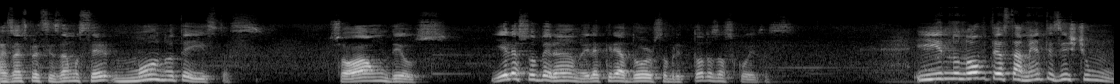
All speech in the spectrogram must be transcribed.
Mas nós precisamos ser monoteístas. Só há um Deus. E Ele é soberano, Ele é criador sobre todas as coisas. E no Novo Testamento existe um,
